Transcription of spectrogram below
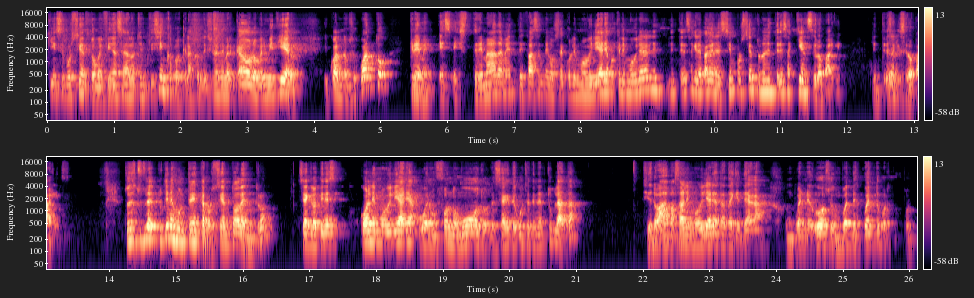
15%, me financias al 85% porque las condiciones de mercado lo permitieron, y cual no sé cuánto, créeme, es extremadamente fácil negociar con la inmobiliaria porque a la inmobiliaria le, interesa que le paguen el 100%, no le interesa quién se lo pague, le interesa que se lo paguen. Entonces tú, tú tienes un 30% adentro, sea que lo tienes con la inmobiliaria o en un fondo mutuo, donde sea que te guste tener tu plata. Si te lo vas a pasar a la inmobiliaria, trata de que te haga un buen negocio, un buen descuento por, por,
